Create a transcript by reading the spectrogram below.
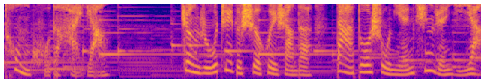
痛苦的海洋。正如这个社会上的大多数年轻人一样，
